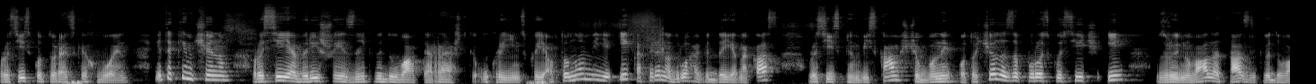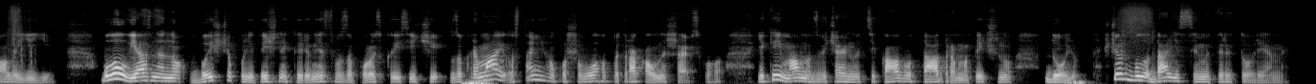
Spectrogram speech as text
російсько-турецьких воєн. І таким чином Росія вирішує зліквідувати рештки української автономії, і Катерина II віддає наказ російським військам, щоб вони оточили Запорозьку Січ і зруйнували та зліквідували її. Було ув'язнено вище політичне керівництво Запорозької Січі, зокрема й останнього кошового Петра Калнишевського, який мав надзвичайно цікаву та драматичну долю. Що ж було далі з цими територіями?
